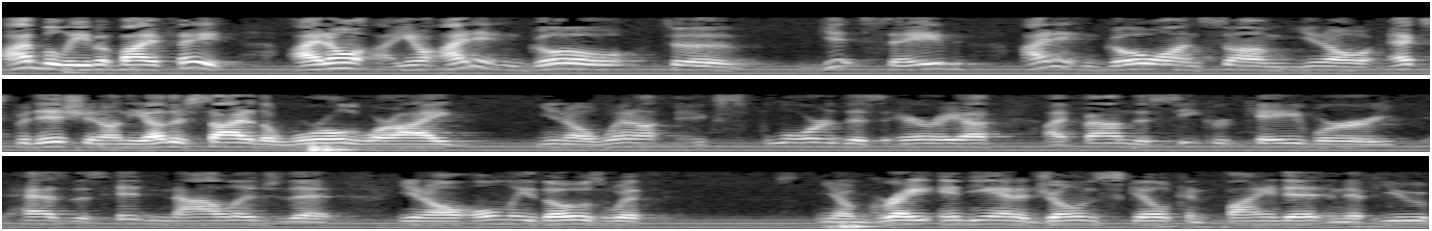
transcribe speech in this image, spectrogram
I believe it by faith. I don't, you know, I didn't go to get saved. I didn't go on some, you know, expedition on the other side of the world where I, you know, went explored this area. I found this secret cave where has this hidden knowledge that, you know, only those with, you know, great Indiana Jones skill can find it, and if you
